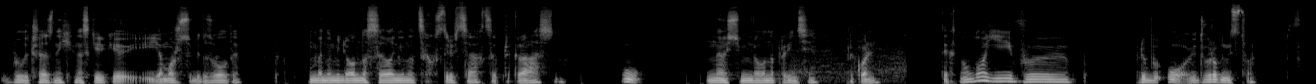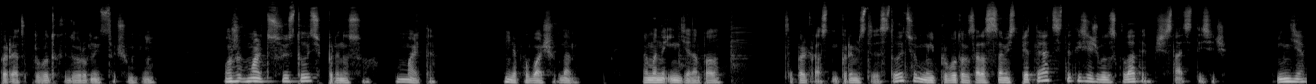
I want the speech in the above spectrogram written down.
величезний, наскільки я можу собі дозволити. У мене мільйон населення на цих острівцях, це прекрасно. У, не ось мільйон на провінції. Прикольно. Технології в. Прибу... О, від виробництва. Вперед, прибуток від виробництва, чому б ні? Може, в Мальту свою столицю принесу? Мальта. Я побачив, да. На мене Індія напала. Це прекрасно. Перемістити столицю. Мій прибуток зараз замість 15 тисяч буде складати 16 тисяч. Індія.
